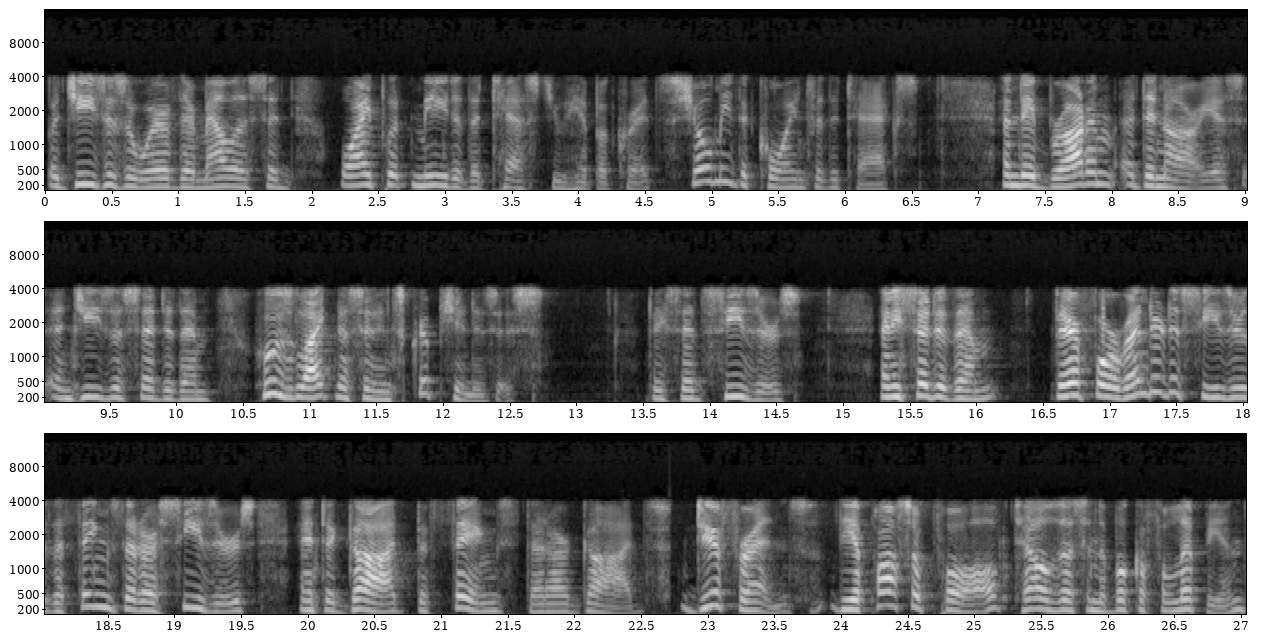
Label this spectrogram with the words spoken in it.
But Jesus, aware of their malice, said, Why put me to the test, you hypocrites? Show me the coin for the tax. And they brought him a denarius, and Jesus said to them, Whose likeness and inscription is this? They said, Caesar's. And he said to them, Therefore render to Caesar the things that are Caesar's, and to God the things that are God's. Dear friends, the Apostle Paul tells us in the book of Philippians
